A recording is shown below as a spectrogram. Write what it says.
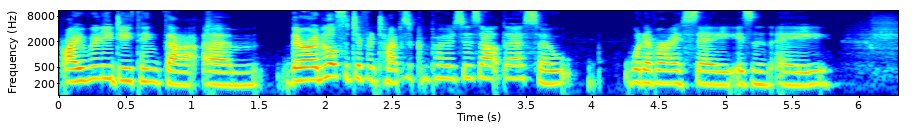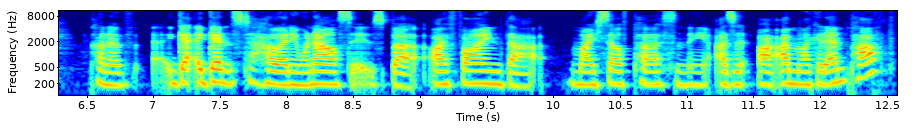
I really do think that um, there are lots of different types of composers out there. So whatever I say isn't a kind of get against how anyone else is, but I find that myself personally, as a, I, I'm like an empath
